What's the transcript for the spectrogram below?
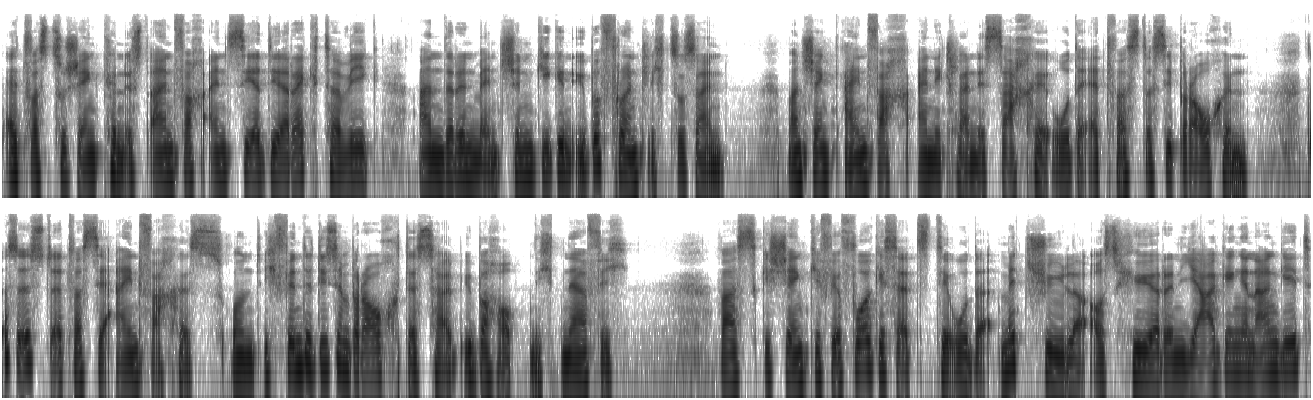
Etwas zu schenken ist einfach ein sehr direkter Weg, anderen Menschen gegenüber freundlich zu sein. Man schenkt einfach eine kleine Sache oder etwas, das sie brauchen. Das ist etwas sehr Einfaches und ich finde diesen Brauch deshalb überhaupt nicht nervig. Was Geschenke für Vorgesetzte oder Mitschüler aus höheren Jahrgängen angeht,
